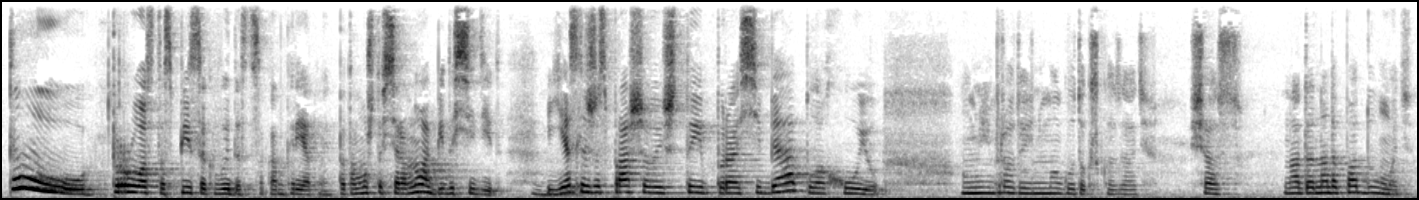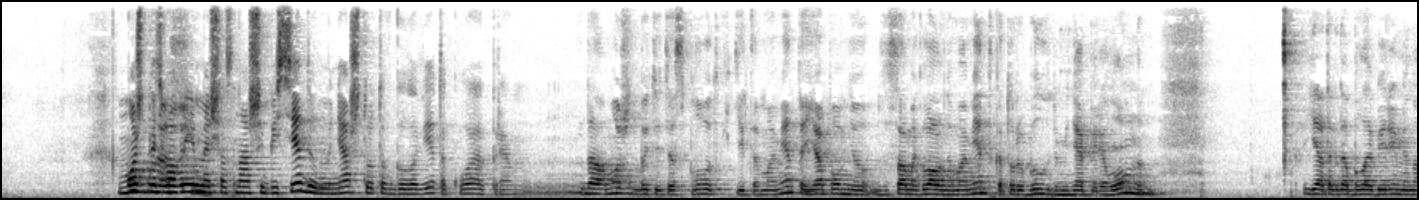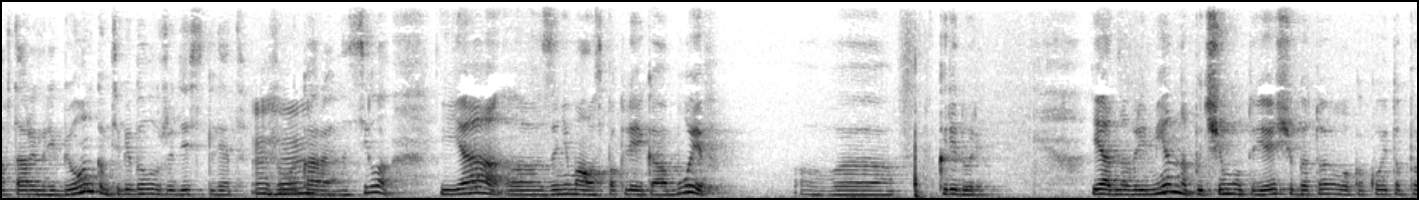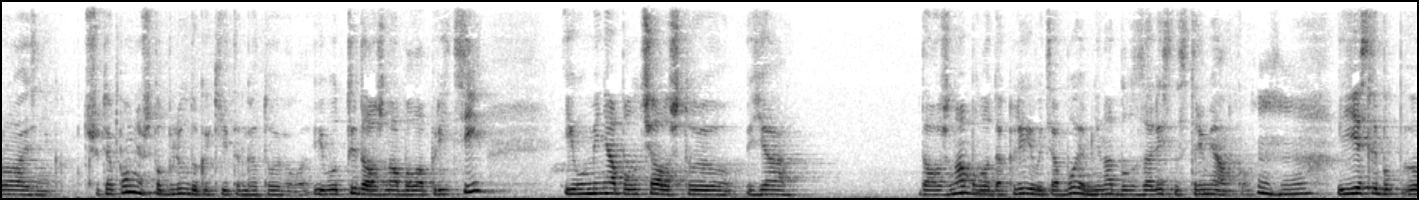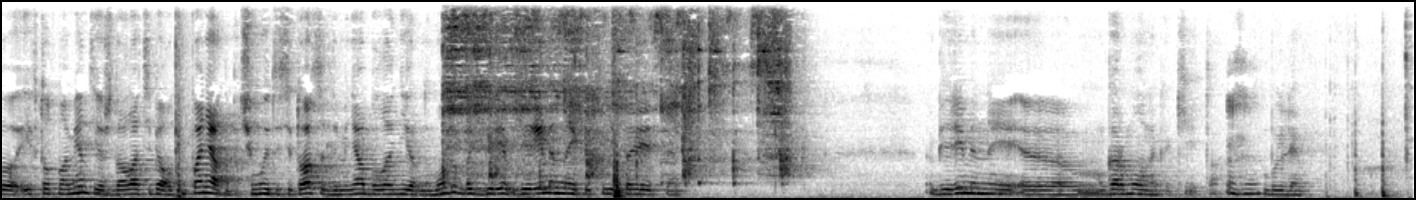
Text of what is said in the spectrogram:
пу, просто список выдастся конкретный, потому что все равно обида сидит. Если же спрашиваешь ты про себя плохую, ну, мне правда я не могу так сказать. Сейчас надо надо подумать. Может быть, во хорошо. время сейчас нашей беседы у меня что-то в голове такое прям. Да, может быть, у тебя всплывут какие-то моменты. Я помню самый главный момент, который был для меня переломным. Я тогда была беременна вторым ребенком, тебе было уже 10 лет, уже Мгм. Макара я носила. И я э, занималась поклейкой обоев в коридоре. И одновременно почему-то я еще готовила какой-то праздник. Что-то я помню, что блюда какие-то готовила. И вот ты должна была прийти, и у меня получалось, что я должна была доклеивать обои, мне надо было залезть на стремянку. Мгм. И если бы э, и в тот момент я ждала тебя, вот непонятно, почему эта ситуация для меня была нервной. Может быть, бере- беременные какие-то эти беременные э, гормоны какие-то Мгм. были.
